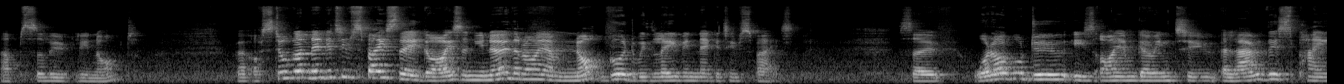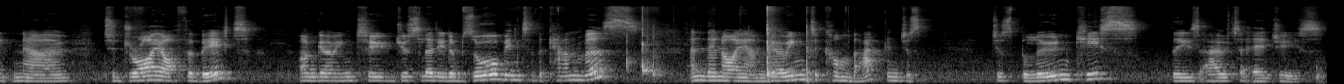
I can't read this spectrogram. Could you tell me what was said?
absolutely not. But I've still got negative space there, guys, and you know that I am not good with leaving negative space. So what I will do is I am going to allow this paint now to dry off a bit. I'm going to just let it absorb into the canvas and then I am going to come back and just just balloon kiss these outer edges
